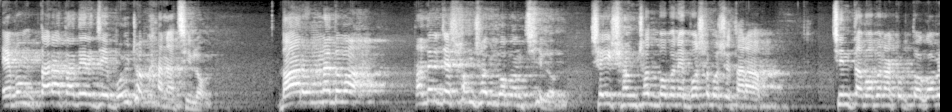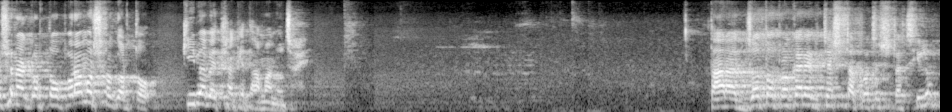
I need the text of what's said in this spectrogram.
এবং তারা তাদের যে বৈঠকখানা ছিল দার দেওয়া তাদের যে সংসদ ভবন ছিল, সেই সংসদ ভবনে বসে বসে তারা চিন্তা ভাবনা করত, গবেষণা করত, পরামর্শ করত, কীভাবে থাকে থামানো যায়। তারা যত প্রকারের চেষ্টা প্রচেষ্টা ছিল,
